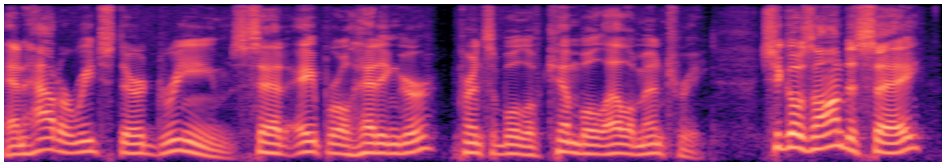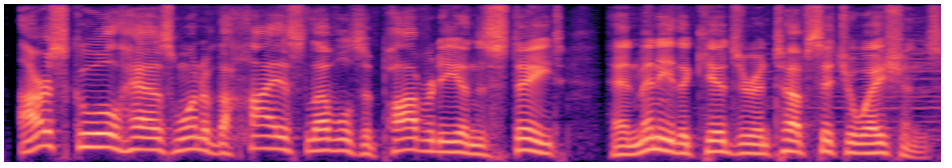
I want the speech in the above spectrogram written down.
and how to reach their dreams, said April Hedinger, principal of Kimball Elementary. She goes on to say, Our school has one of the highest levels of poverty in the state, and many of the kids are in tough situations.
